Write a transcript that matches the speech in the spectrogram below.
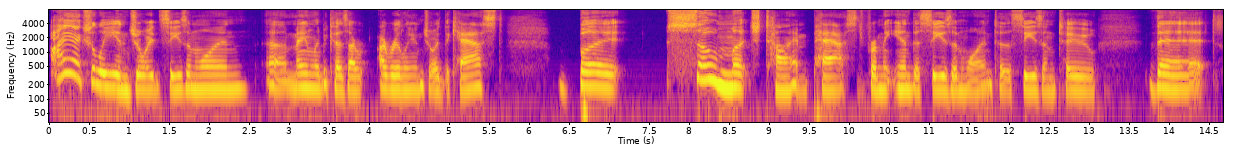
I actually enjoyed season one uh, mainly because I I really enjoyed the cast, but so much time passed from the end of season one to season two that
